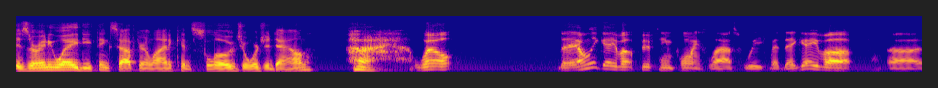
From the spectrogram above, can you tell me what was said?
is there any way do you think South Carolina can slow Georgia down? well, they only gave up 15 points last week, but they gave up. Uh,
